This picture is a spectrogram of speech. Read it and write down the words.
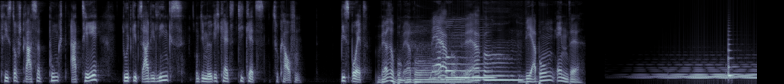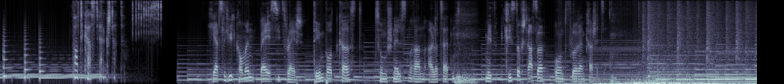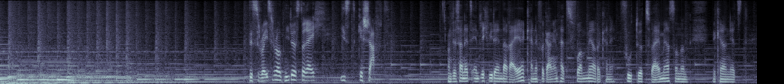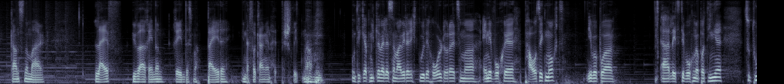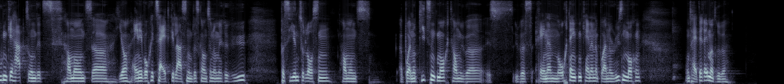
www.christophstrasser.at. Dort gibt's auch die Links und die Möglichkeit, Tickets zu kaufen. Bis bald. Werbung. Werbung. Werbung. Werbung. Werbung Ende. Podcastwerkstatt. Herzlich willkommen bei Sitzfleisch dem Podcast zum schnellsten Run aller Zeiten mit Christoph Strasser. und Florian Kraschitzer. Das Race Around Niederösterreich ist geschafft. Und wir sind jetzt endlich wieder in der Reihe, keine Vergangenheitsform mehr oder keine Futur 2 mehr, sondern wir können jetzt ganz normal live über ein Rennen reden, das wir beide in der Vergangenheit bestritten haben. Und ich glaube, mittlerweile sind wir auch wieder recht gut erholt, oder? Jetzt haben wir eine Woche Pause gemacht. Ich habe ein paar, äh, letzte Woche ein paar Dinge zu tun gehabt und jetzt haben wir uns äh, ja eine Woche Zeit gelassen, um das Ganze nochmal Revue passieren zu lassen, haben uns ein paar Notizen gemacht, haben über das, über das Rennen nachdenken können, ein paar Analysen machen und heute reden wir drüber.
